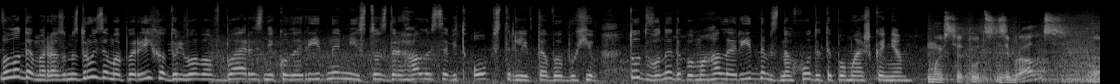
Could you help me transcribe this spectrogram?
Володимир разом з друзями переїхав до Львова в березні, коли рідне місто здригалося від обстрілів та вибухів. Тут вони допомагали рідним знаходити помешкання. Ми всі тут зібрались, е,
